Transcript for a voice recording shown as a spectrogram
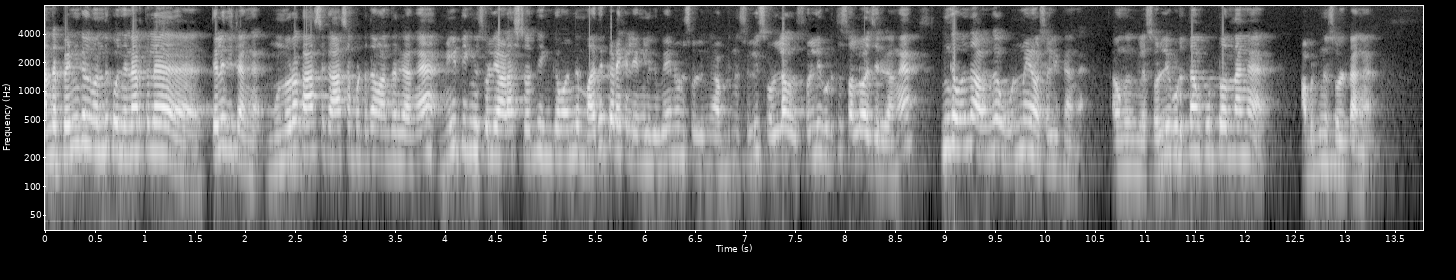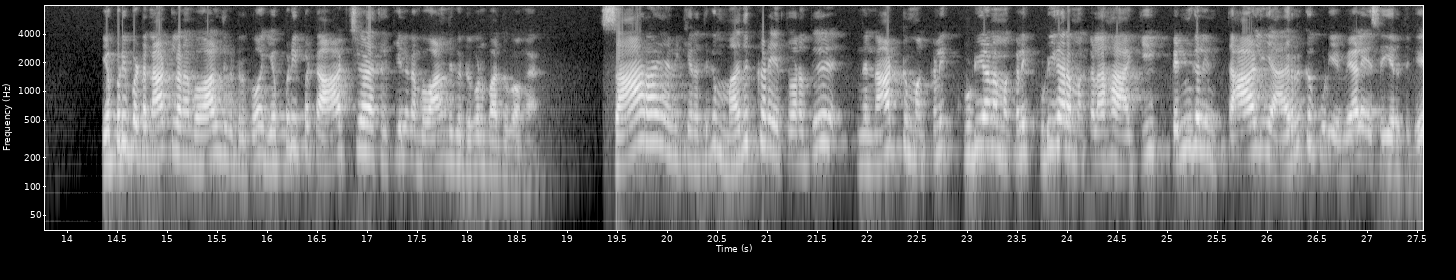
அந்த பெண்கள் வந்து கொஞ்ச நேரத்துல தெளிஞ்சிட்டாங்க. முந்நூறுவா காசுக்கு ஆசைப்பட்டு தான் வந்திருக்காங்க மீட்டிங் சொல்லி அழைச்சிட்டு வந்து இங்க வந்து மதுக்கடைகள் எங்களுக்கு வேணும்னு சொல்லுங்க அப்படின்னு சொல்லி சொல்ல சொல்லி கொடுத்து சொல்ல வச்சிருக்காங்க. இங்க வந்து அவங்க உண்மையா சொல்லிட்டாங்க. அவங்க எங்களை சொல்லி கொடுத்து தான் கூப்பிட்டு வந்தாங்க அப்படின்னு சொல்லிட்டாங்க. எப்படிப்பட்ட நாட்டுல நம்ம வாழ்ந்துகிட்டு இருக்கோம்? எப்படிப்பட்ட ஆட்சியாளர்கள் கீழே நம்ம வாழ்ந்துகிட்டு இருக்கோம்னு பார்த்துக்கோங்க. சாராயம் விற்கிறதுக்கு மதுக்கடையை திறந்து இந்த நாட்டு மக்களை குடியான மக்களை குடிகார மக்களாக ஆக்கி பெண்களின் தாலியை அறுக்கக்கூடிய வேலையை செய்யறதுக்கு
